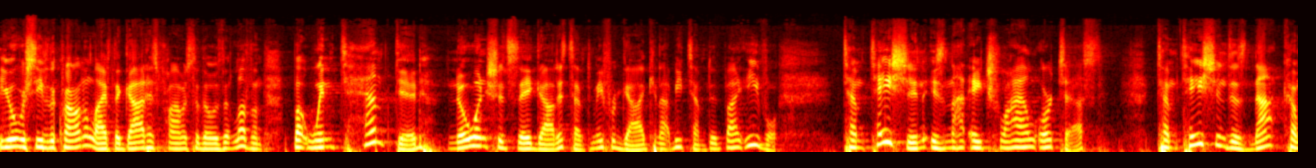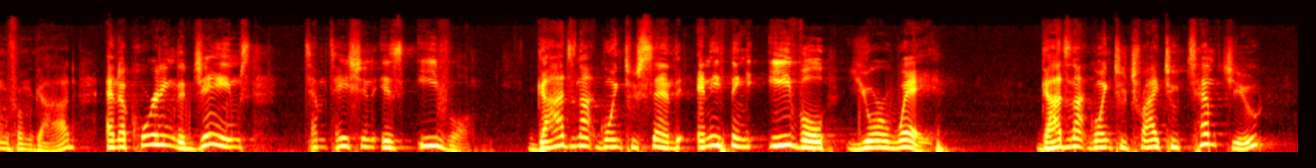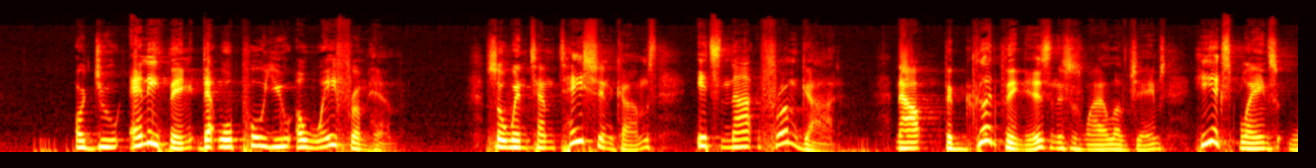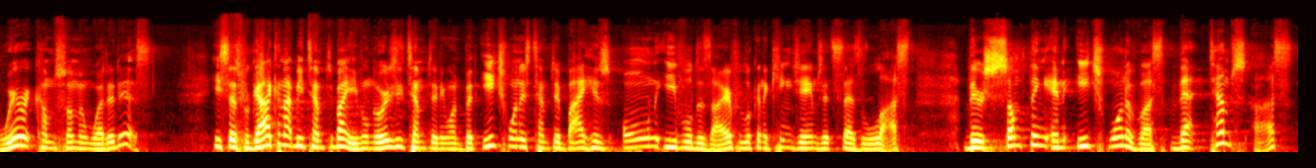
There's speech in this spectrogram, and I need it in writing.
You'll receive the crown of life that God has promised to those that love him. But when tempted, no one should say, God has tempted me, for God cannot be tempted by evil. Temptation is not a trial or test. Temptation does not come from God. And according to James, temptation is evil. God's not going to send anything evil your way. God's not going to try to tempt you or do anything that will pull you away from Him. So when temptation comes, it's not from God. Now, the good thing is, and this is why I love James, he explains where it comes from and what it is. He says, For God cannot be tempted by evil, nor does he tempt anyone, but each one is tempted by his own evil desire. If you look in the King James, it says lust. There's something in each one of us that tempts us,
